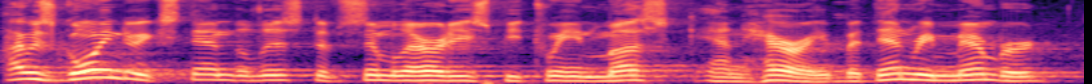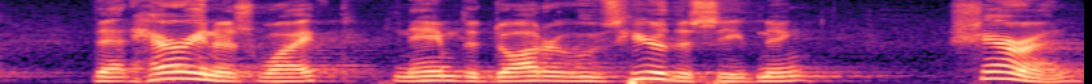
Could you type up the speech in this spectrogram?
I was going to extend the list of similarities between Musk and Harry, but then remembered that Harry and his wife named the daughter who's here this evening Sharon,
